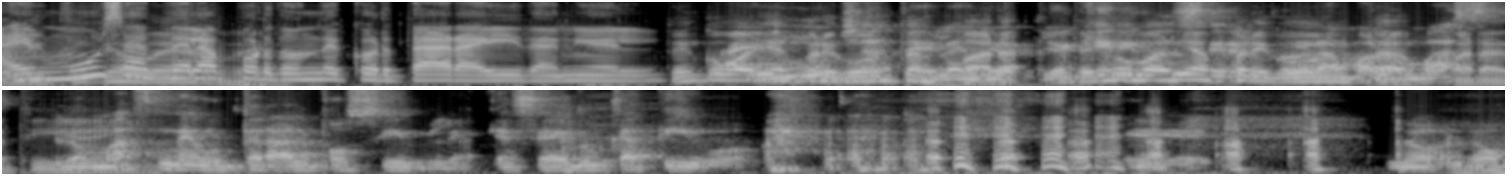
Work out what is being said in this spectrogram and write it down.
Hay mucha tela por donde cortar ahí, Daniel. Tengo varias preguntas para, tengo varias preguntas lo más, para ti. Lo más neutral posible, que sea educativo. Eh, no, no,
